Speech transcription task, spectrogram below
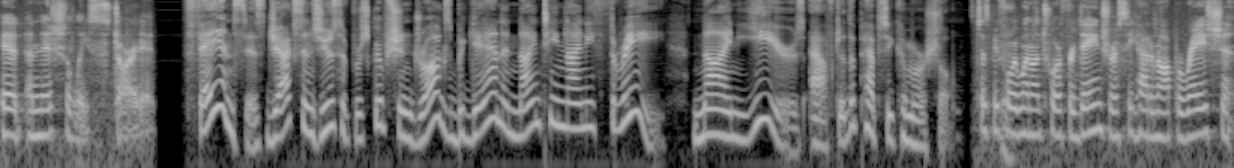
it initially started. Faye insists Jackson's use of prescription drugs began in 1993, nine years after the Pepsi commercial. Just before we went on tour for Dangerous, he had an operation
